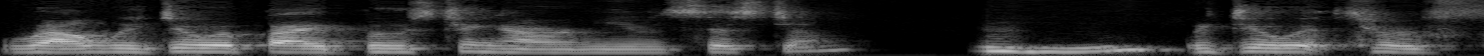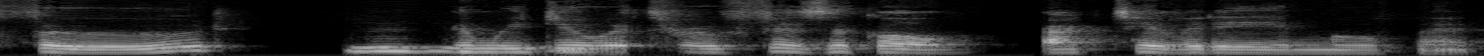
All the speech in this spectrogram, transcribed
Well, we do it by boosting our immune system. Mm-hmm. We do it through food mm-hmm. and we do it through physical activity and movement.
